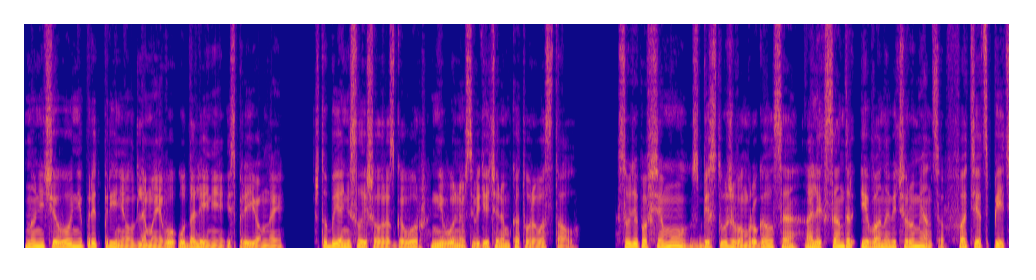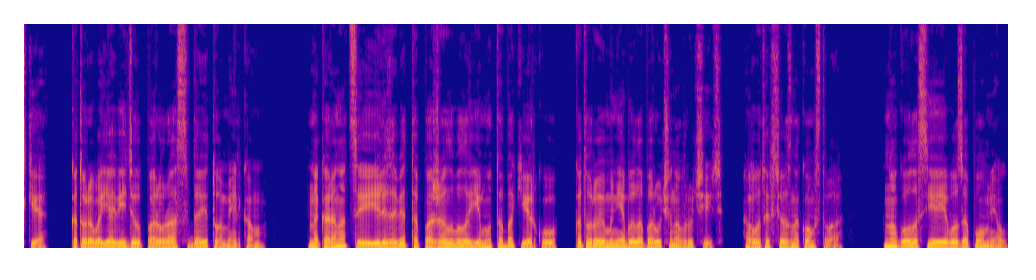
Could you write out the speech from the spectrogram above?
но ничего не предпринял для моего удаления из приемной, чтобы я не слышал разговор, невольным свидетелем которого стал. Судя по всему, с Бестужевым ругался Александр Иванович Румянцев, отец Петьки, которого я видел пару раз, да и то мельком. На коронации Елизавета пожаловала ему табакерку, которую мне было поручено вручить. Вот и все знакомство. Но голос я его запомнил,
